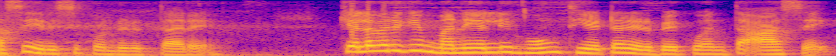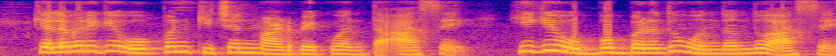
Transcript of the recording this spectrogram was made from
ಆಸೆ ಇರಿಸಿಕೊಂಡಿರುತ್ತಾರೆ. ಕೆಲವರಿಗೆ ಮನೆಯಲ್ಲಿ ಹೋಮ್ ಥಿಯೇಟರ್ ಇರಬೇಕು ಅಂತ ಆಸೆ, ಕೆಲವರಿಗೆ ಓಪನ್ ಕಿಚನ್ ಮಾಡಬೇಕು ಅಂತ ಆಸೆ, ಹೀಗೆ ಒಬ್ಬೊಬ್ಬರದು ಒಂದೊಂದು ಆಸೆ.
